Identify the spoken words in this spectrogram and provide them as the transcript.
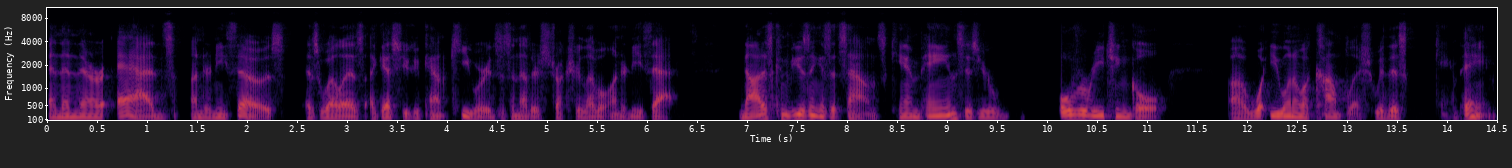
and then there are ads underneath those, as well as, I guess you could count keywords as another structure level underneath that. Not as confusing as it sounds. Campaigns is your overreaching goal uh, what you want to accomplish with this campaign.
